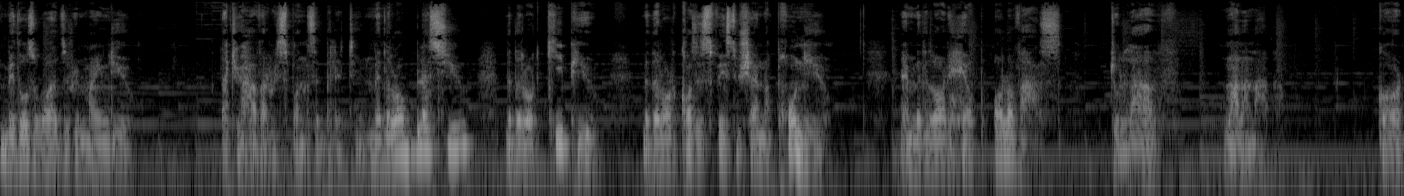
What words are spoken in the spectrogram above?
may those words remind you that you have a responsibility. May the Lord bless you. May the Lord keep you. May the Lord cause his face to shine upon you. And may the Lord help all of us to love one another. God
